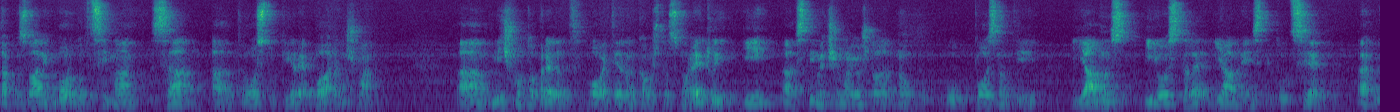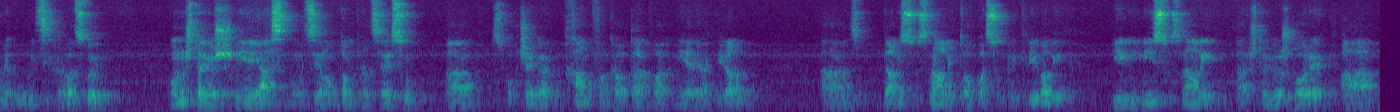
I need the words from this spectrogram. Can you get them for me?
takozvanim borgovcima za dvostruki repo aranžman. Mi ćemo to predati ovaj tjedan kao što smo rekli i s time ćemo još dodatno upoznati javnost i ostale javne institucije u Republici Hrvatskoj. Ono što još nije jasno u cijelom tom procesu, zbog čega HANFA kao takva nije reagirala, da li su znali to pa su prikrivali ili nisu znali što je još gore, a,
